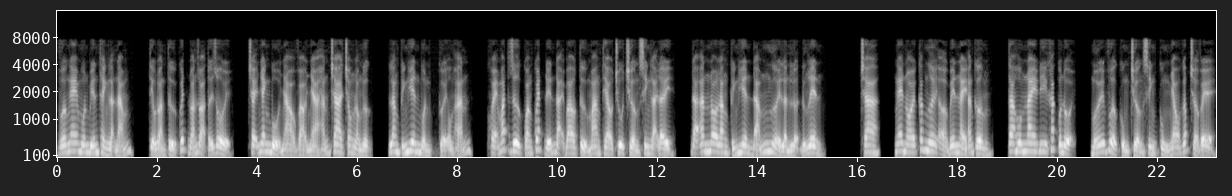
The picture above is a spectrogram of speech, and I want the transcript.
Vừa nghe muốn biến thành lạ nắm, tiểu đoàn tử quyết đoán dọa tới rồi, chạy nhanh bổ nhào vào nhà hắn cha trong lòng ngực, lăng kính hiên buồn cười ôm hắn, khỏe mắt dư quang quét đến đại bao tử mang theo chu trường sinh lại đây, đã ăn no lăng kính hiên đám người lần lượt đứng lên. Cha, nghe nói các ngươi ở bên này ăn cơm, ta hôm nay đi khác quân đội, mới vừa cùng trường sinh cùng nhau gấp trở về.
